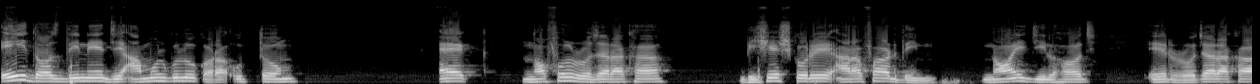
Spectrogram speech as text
এই দশ দিনে যে আমলগুলো করা উত্তম, এক, নফল রোজা রাখা, বিশেষ করে আরাফার দিন, নয়, জিলহজ, এর রোজা রাখা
